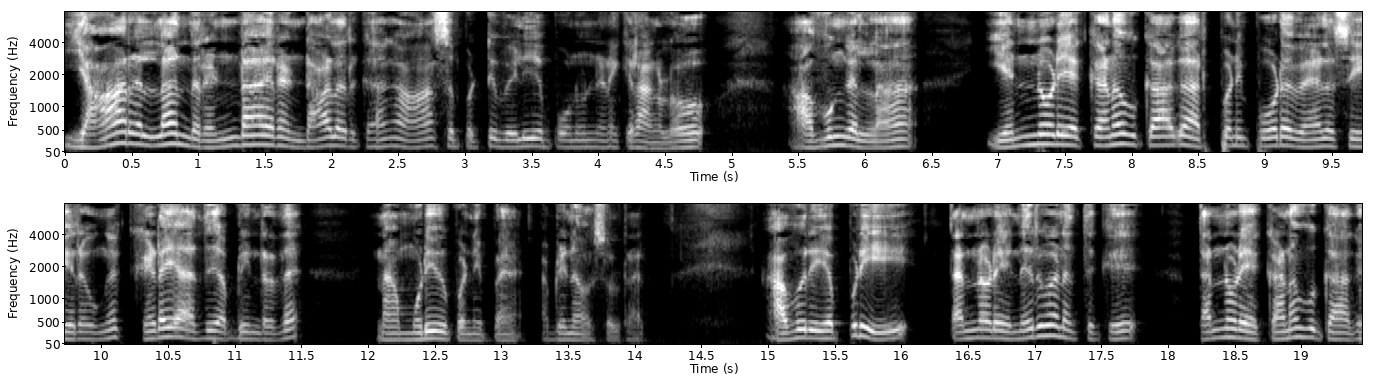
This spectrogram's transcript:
யாரெல்லாம் இந்த ரெண்டாயிரம் டாலருக்காக ஆசைப்பட்டு வெளியே போகணுன்னு நினைக்கிறாங்களோ அவங்கெல்லாம் என்னுடைய கனவுக்காக அர்ப்பணிப்போட வேலை செய்கிறவங்க கிடையாது அப்படின்றத நான் முடிவு பண்ணிப்பேன் அப்படின்னு அவர் சொல்கிறார் அவர் எப்படி தன்னுடைய நிறுவனத்துக்கு தன்னுடைய கனவுக்காக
